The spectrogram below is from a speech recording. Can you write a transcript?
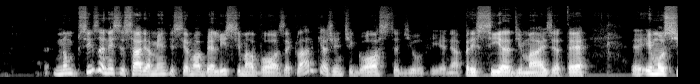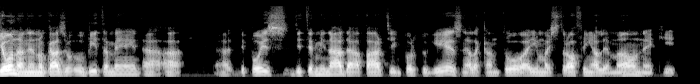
não precisa necessariamente ser uma belíssima voz. É claro que a gente gosta de ouvir, né? aprecia demais e até eh, emociona, né? No caso, ouvi também a, a, a, depois de terminada a parte em português, né? Ela cantou aí uma estrofe em alemão, né? Que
